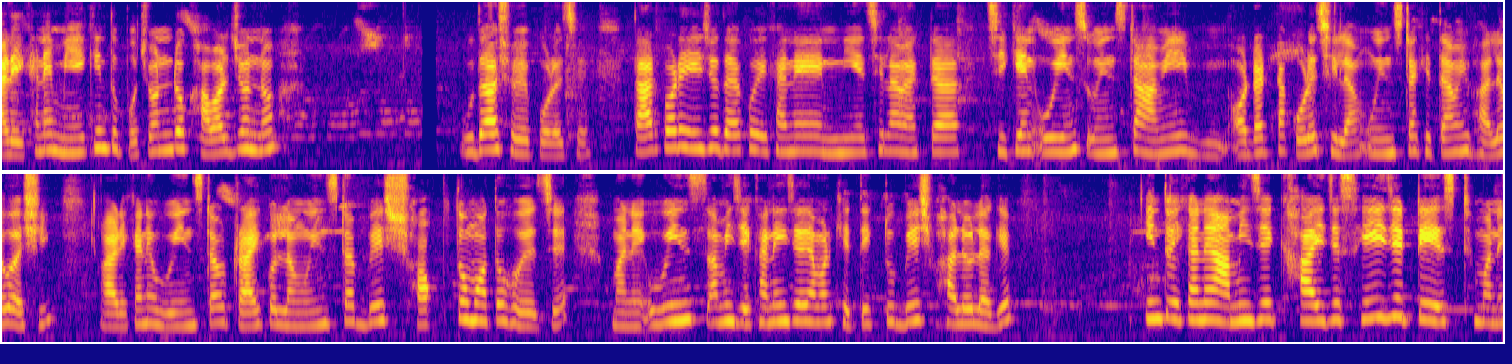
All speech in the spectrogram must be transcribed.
আর এখানে মেয়ে কিন্তু প্রচণ্ড খাওয়ার জন্য উদাস হয়ে পড়েছে। তারপরে এই যে দেখো, এখানে নিয়েছিলাম একটা চিকেন উইন্স উইন্সটা আমি অর্ডারটা করেছিলাম। উইন্সটা খেতে আমি ভালোবাসি। আর এখানে উইন্সটাও ট্রাই করলাম। উইন্সটা বেশ শক্ত মতো হয়েছে। মানে উইন্স আমি যেখানেই যাই আমার খেতে একটু বেশ ভালো লাগে। কিন্তু এখানে আমি যে খাই যে সেই যে টেস্ট মানে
